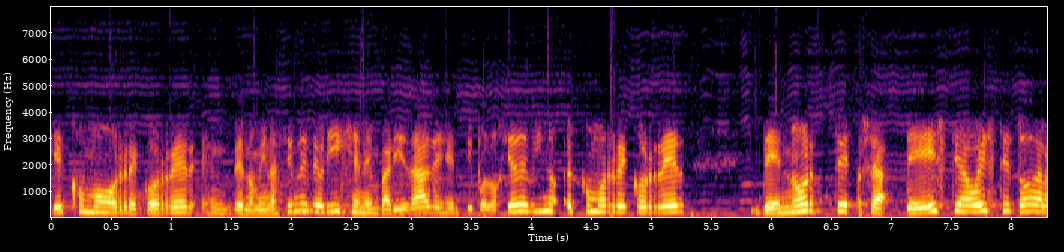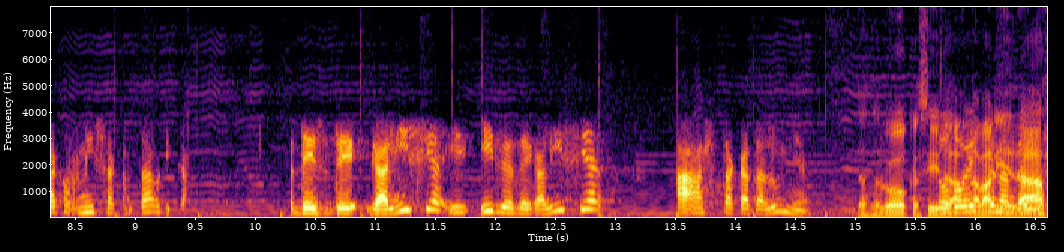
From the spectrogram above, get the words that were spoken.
que es como recorrer en denominaciones de origen, en variedades, en tipología de vino, es como recorrer de norte, o sea, de este a oeste toda la cornisa cantábrica, desde Galicia y desde Galicia hasta Cataluña. Desde luego que sí, la, variedad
